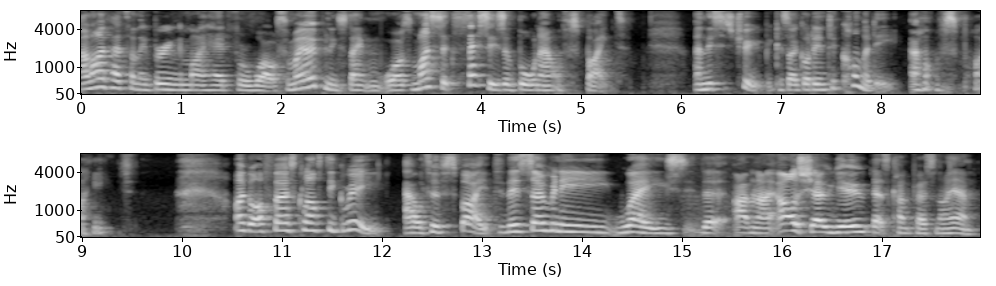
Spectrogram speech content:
And I've had something brewing in my head for a while. So my opening statement was my successes are born out of spite. And this is true because I got into comedy out of spite. I got a first class degree out of spite. There's so many ways that I'm like, I'll show you. That's the kind of person I am.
